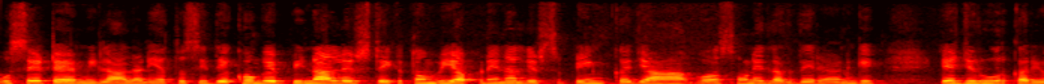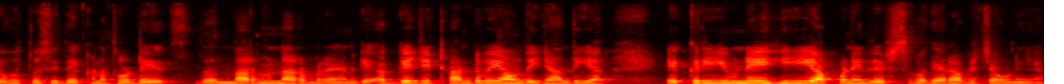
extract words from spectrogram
ਉਸੇ ਟਾਈਮ ਹੀ ਲਾ ਲੈਣੀ ਆ। ਤੁਸੀਂ ਦੇਖੋਗੇ ਬਿਨਾਂ ਲਿਪਸਟਿਕ ਤੋਂ ਵੀ ਆਪਣੇ ਨਾ ਲਿਪਸ ਪਿੰਕ ਜਾਂ ਬਹੁਤ ਸੋਹਣੇ ਲੱਗਦੇ ਰਹਿਣਗੇ। ਇਹ ਜ਼ਰੂਰ ਕਰਿਓ, ਤੁਸੀਂ ਦੇਖਣਾ ਤੁਹਾਡੇ ਨਰਮ ਨਰਮ ਰਹਿਣਗੇ। ਅੱਗੇ ਜੀ ਠੰਡ ਵੀ ਆਉਂਦੀ ਜਾਂਦੀ ਆ। ਇਹ ਕਰੀਮ ਨੇ ਹੀ ਆਪਣੇ ਲਿਪਸ ਵਗੈਰਾ ਬਚਾਉਣੇ ਆ।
